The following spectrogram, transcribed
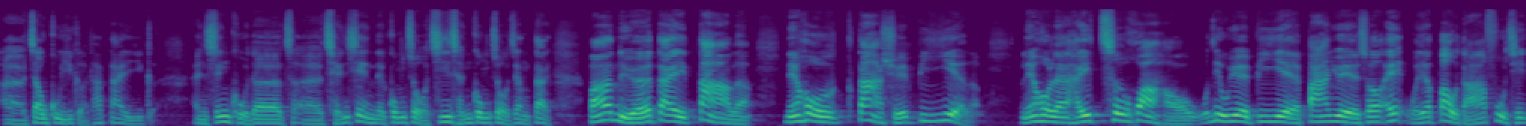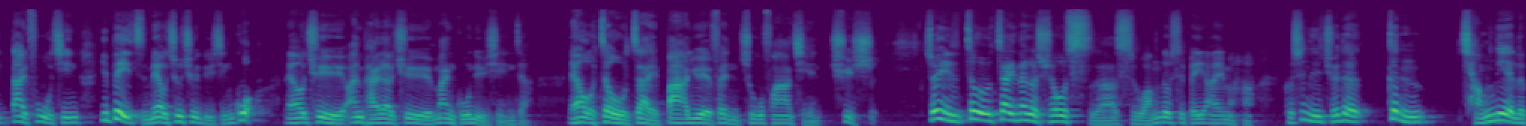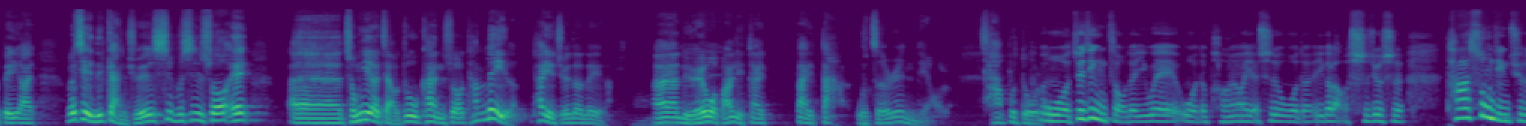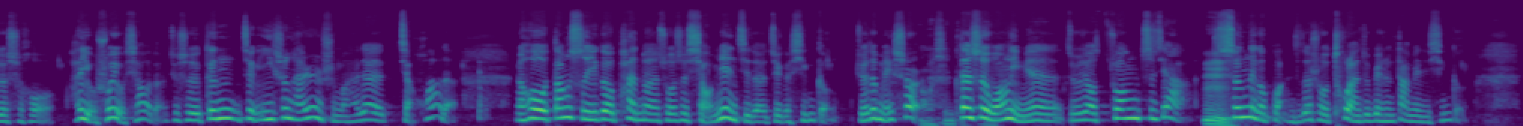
呃照顾一个，他带一个，很辛苦的呃前线的工作，基层工作这样带，把女儿带大了，然后大学毕业了，然后呢还策划好六月毕业，八月说哎我要报答父亲，带父亲一辈子没有出去旅行过，然后去安排了去曼谷旅行这样。然后就在八月份出发前去世，所以就在那个时候死啊，死亡都是悲哀嘛哈。可是你觉得更强烈的悲哀，而且你感觉是不是说，哎，呃，从一个角度看，说他累了，他也觉得累了，啊，女儿我把你带带大，我责任了了，差不多了。我最近走的一位我的朋友，也是我的一个老师，就是他送进去的时候还有说有笑的，就是跟这个医生还认识嘛，还在讲话的。然后当时一个判断说是小面积的这个心梗，觉得没事儿，但是往里面就是要装支架、伸那个管子的时候，突然就变成大面积心梗。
